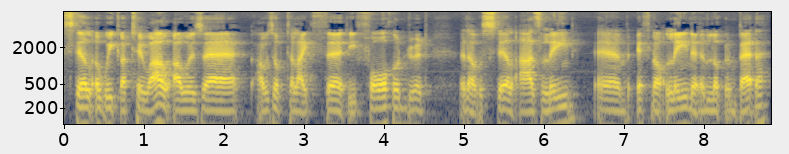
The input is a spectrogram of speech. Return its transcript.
still a week or two out, I was uh, I was up to like thirty four hundred, and I was still as lean, um, if not leaner and looking better.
